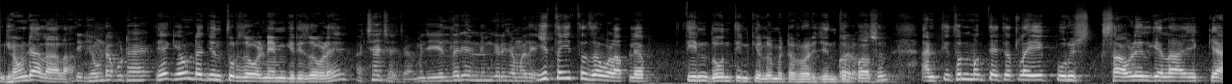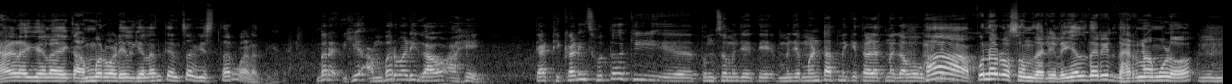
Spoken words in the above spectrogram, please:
घेवंड्याला आला. ते घेऊंडा कुठं आहे? हे घेवंडा जिंतूर जवळ नेमगिरी जवळ आहे. अच्छा अच्छा अच्छा. म्हणजे येलदरी आणि निमगिरीच्या मध्ये. इथं इथं जवळ आपल्या तीन दोन तीन किलोमीटरवर जिंतूरपासून आणि तिथून मग त्याच्यातला एक पुरुष सावळीला गेला एक कॅहळला गेला एक अंबरवाडीला गेला आणि त्यांचा विस्तार वाढत गेला. बरं हे अंबरवाडी गाव आहे. त्या ठिकाणीच होतं की तुमचं म्हणजे ते म्हणजे म्हणतात ना की तळ्यातनं गाव हा पुनर्वसन झालेलं. येलदरी धरणामुळं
